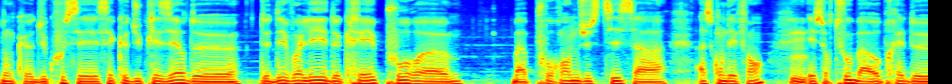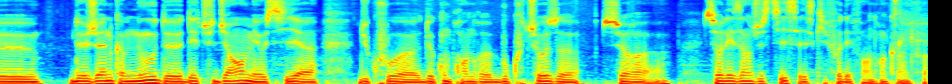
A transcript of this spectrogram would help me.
Donc euh, du coup, c'est c'est que du plaisir de, de dévoiler et de créer pour, euh, bah, pour rendre justice à, à ce qu'on défend Mm. et surtout bah, auprès de, de jeunes comme nous, de- d'étudiants, mais aussi euh, du coup euh, de comprendre beaucoup de choses euh, sur, sur les injustices et ce qu'il faut défendre encore une fois.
